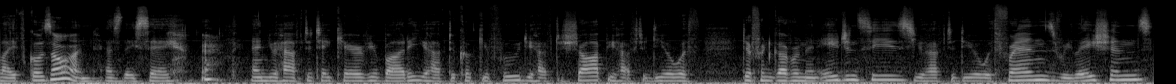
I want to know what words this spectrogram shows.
life goes on, as they say, and you have to take care of your body, you have to cook your food, you have to shop, you have to deal with different government agencies, you have to deal with friends, relations,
